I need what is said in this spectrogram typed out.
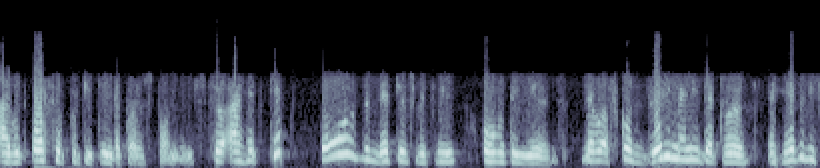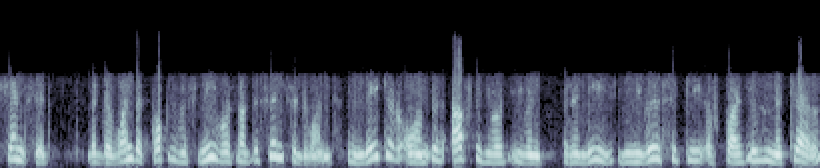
I would also put it in the correspondence. So I had kept all the letters with me over the years. There were, of course, very many that were heavily censored, but the one that copied with me was not the censored one. And later on, after he was even released, University of KwaZulu-Natal,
